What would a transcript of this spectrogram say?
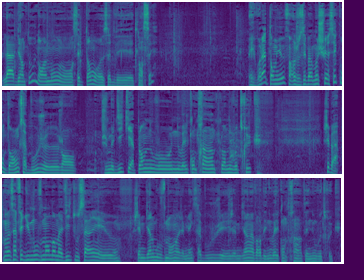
là bientôt, normalement en septembre ça devait être lancé. Et voilà, tant mieux, enfin je sais pas, moi je suis assez content que ça bouge, genre je me dis qu'il y a plein de nouveaux, nouvelles contraintes, plein de nouveaux trucs. Je sais pas, moi ça fait du mouvement dans ma vie tout ça et euh, j'aime bien le mouvement, j'aime bien que ça bouge et j'aime bien avoir des nouvelles contraintes et des nouveaux trucs.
